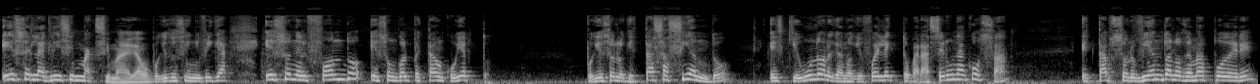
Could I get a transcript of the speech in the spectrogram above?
Esa es la crisis máxima, digamos, porque eso significa, eso en el fondo es un golpe de Estado encubierto. Porque eso lo que estás haciendo es que un órgano que fue electo para hacer una cosa está absorbiendo a los demás poderes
